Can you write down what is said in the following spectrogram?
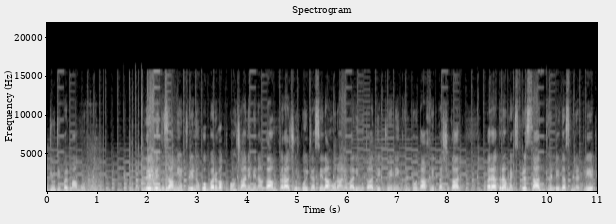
ड्यूटी पर मामूर। हैं रेलवे इंतजामिया ट्रेनों को बर वक्त पहुँचाने में नाकाम। कराची और कोयटा से लाहौर आने वाली मुतद ट्रेनें घंटों ताखिर का शिकार। कराक्रम एक्सप्रेस सात घंटे दस minute late.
